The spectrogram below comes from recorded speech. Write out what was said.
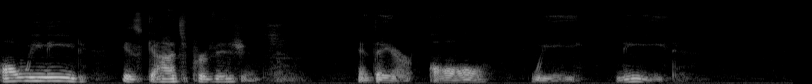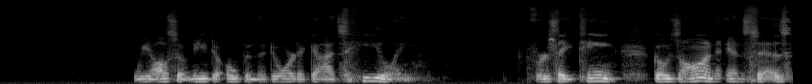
all we need is God's provisions, and they are all we need. We also need to open the door to God's healing. Verse 18 goes on and says,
